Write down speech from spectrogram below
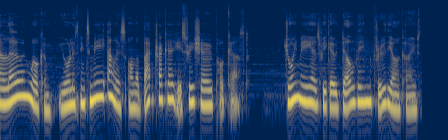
Hello and welcome. You're listening to me, Alice, on the Backtracker History Show podcast. Join me as we go delving through the archives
